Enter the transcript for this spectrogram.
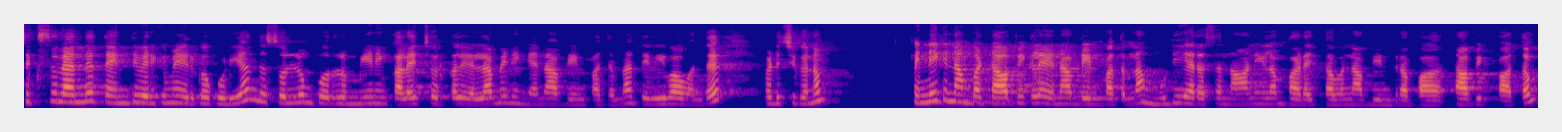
சிக்ஸ்த்ல இருந்து டென்த் வரைக்குமே இருக்கக்கூடிய அந்த சொல்லும் பொருளும் மீனிங் கலைச்சொற்கள் எல்லாமே நீங்க என்ன அப்படின்னு பார்த்தோம்னா தெளிவா வந்து படிச்சுக்கணும். இன்னைக்கு நம்ம டாபிக்ல என்ன அப்படின்னு பார்த்தோம்னா முடியரசன் நானிலம் படைத்தவன் அப்படின்ற டாபிக் பார்த்தோம்.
